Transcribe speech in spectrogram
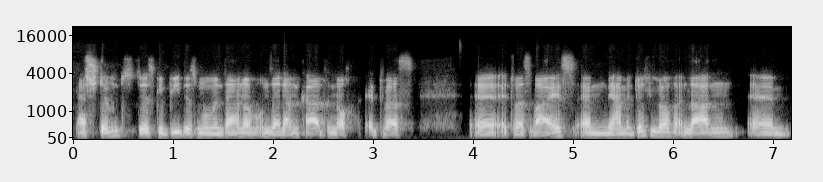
Das stimmt, das Gebiet ist momentan auf unserer Landkarte noch etwas, äh, etwas weiß. Ähm, wir haben in Düsseldorf einen Laden, ähm,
